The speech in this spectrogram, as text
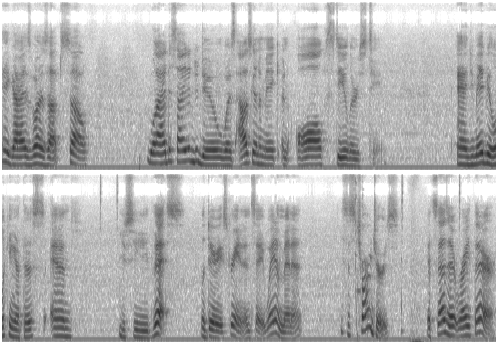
Hey guys, what is up? So, what I decided to do was I was going to make an all Steelers team. And you may be looking at this and you see this, Ladarius Green, and say, wait a minute, this is Chargers. It says it right there.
